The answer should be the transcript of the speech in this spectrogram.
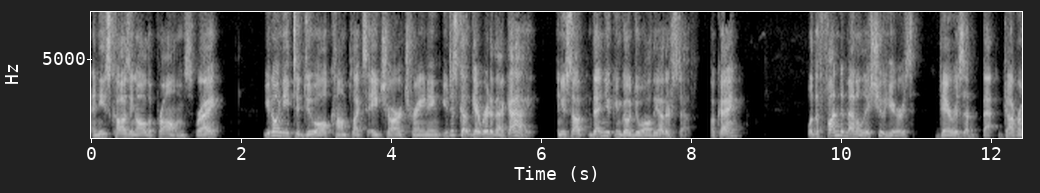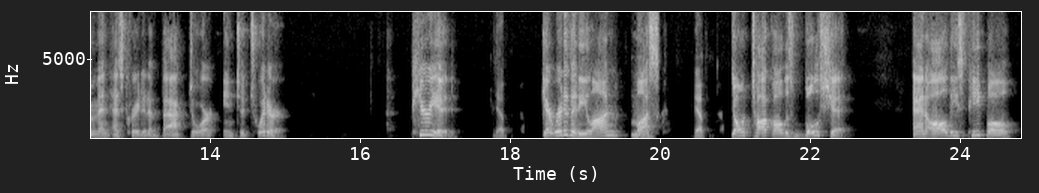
and he's causing all the problems, right? You don't need to do all complex HR training. You just go get rid of that guy and you saw then you can go do all the other stuff. Okay. Well, the fundamental issue here is there is a ba- government has created a backdoor into Twitter. Period. Yep. Get rid of it, Elon mm-hmm. Musk. Yep. Don't talk all this bullshit. And all these people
